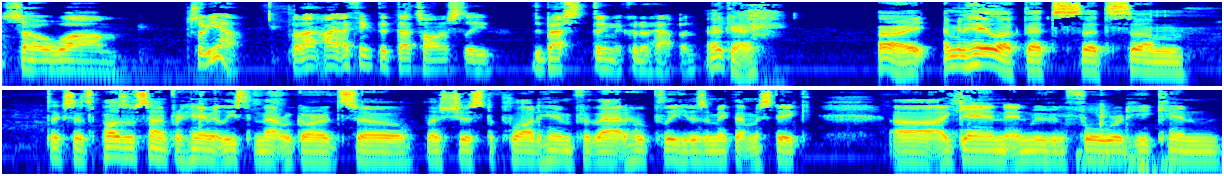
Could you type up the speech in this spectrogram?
So, um, so yeah, but I, I think that that's honestly the best thing that could have happened. Okay. All right. I mean, hey, look, that's that's um, like I said, it's a positive sign for him, at least in that regard. So let's just applaud him for that. Hopefully, he doesn't make that mistake uh, again, and moving forward, he can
